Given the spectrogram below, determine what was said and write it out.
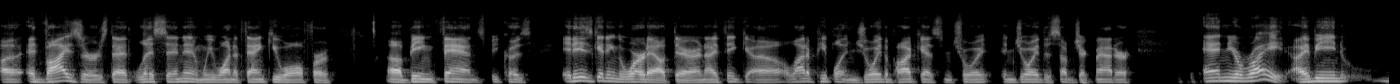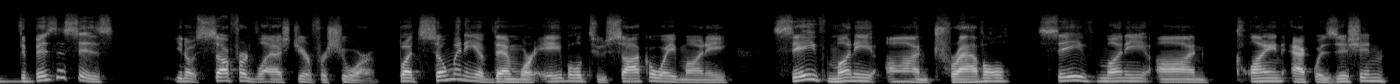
uh, advisors that listen, and we want to thank you all for uh, being fans because it is getting the word out there. And I think uh, a lot of people enjoy the podcast, enjoy enjoy the subject matter. And you're right. I mean, the businesses, you know, suffered last year for sure, but so many of them were able to sock away money, save money on travel, save money on client acquisition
